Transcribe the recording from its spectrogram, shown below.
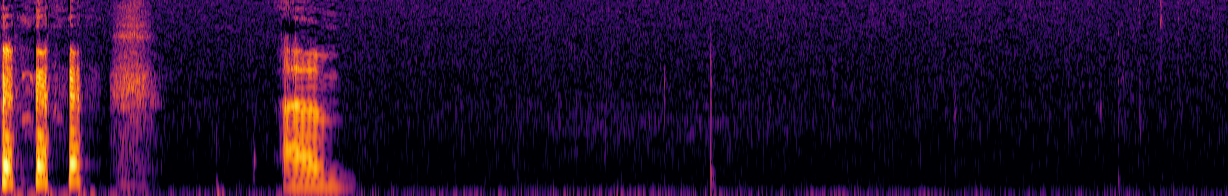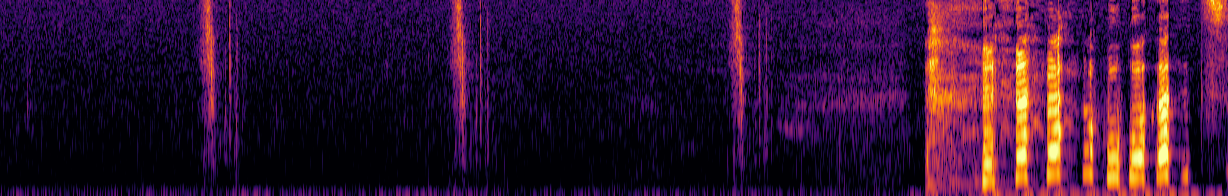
um. What?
